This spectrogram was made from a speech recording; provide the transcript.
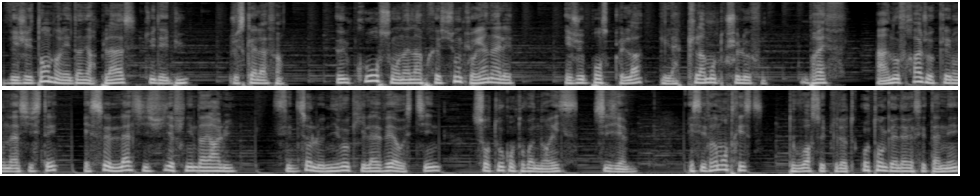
végétant dans les dernières places du début jusqu'à la fin. Une course où on a l'impression que rien n'allait. Et je pense que là, il a clairement touché le fond. Bref, un naufrage auquel on a assisté, et seul Latifi a fini derrière lui. C'est dire le niveau qu'il avait à Austin, surtout quand on voit Norris 6 Et c'est vraiment triste de voir ce pilote autant galérer cette année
